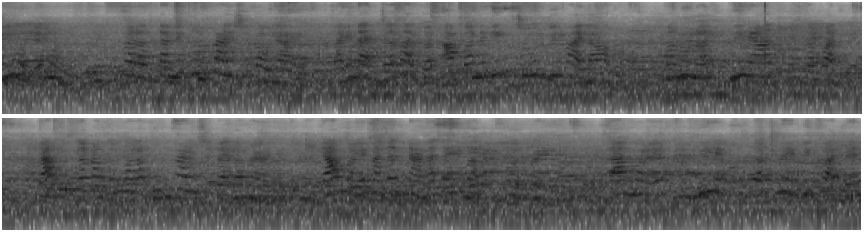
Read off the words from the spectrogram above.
शिक्षकही होते म्हणून. खरंच त्यांनी खूप काही शिकवले आहे. आणि त्यांच्यासारखंच आपणही शूरवीर व्हायला हवं. म्हणूनच मी हे आज पुस्तक वाचले. त्या पुस्तकातून मला खूप काही शिकायला मिळाले. त्यामुळे माझ्या ज्ञानाचाही भर भर त्यामुळे मी हे पुस्तक नेहमीच वाचेन.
